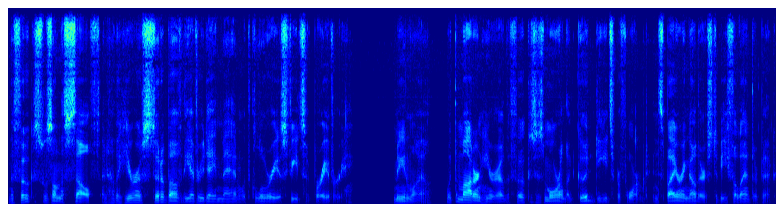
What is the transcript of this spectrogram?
The focus was on the self and how the hero stood above the everyday man with glorious feats of bravery. Meanwhile, with the modern hero, the focus is more on the good deeds performed, inspiring others to be philanthropic.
